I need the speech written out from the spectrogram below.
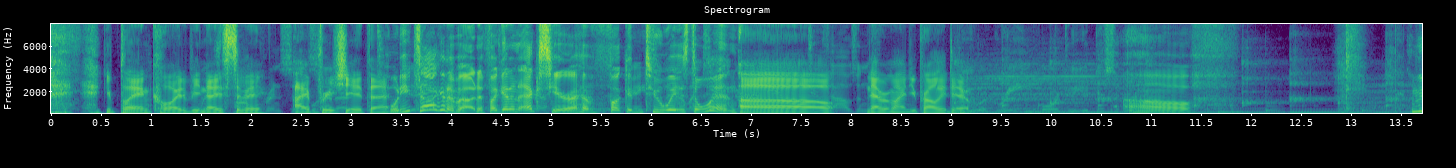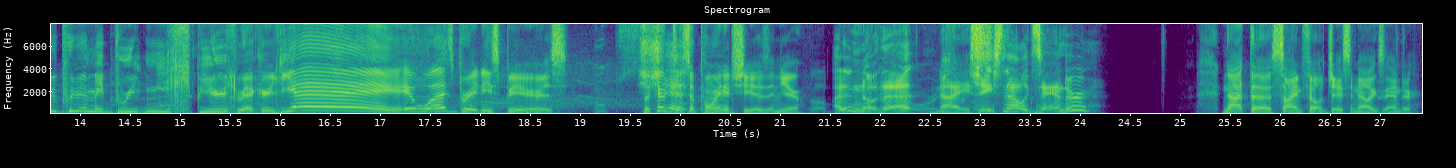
You're playing coy to be nice to me. I appreciate that. What are you talking about? If I get an X here, I have fucking two ways to win. Oh, never mind. You probably Do do. you agree or do you disagree? Oh. I'm gonna put on my Britney Spears record. Yay! It was Britney Spears. Oops. Look how disappointed she is in you. I didn't know that. Nice. Jason Alexander? Not the Seinfeld Jason Alexander.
